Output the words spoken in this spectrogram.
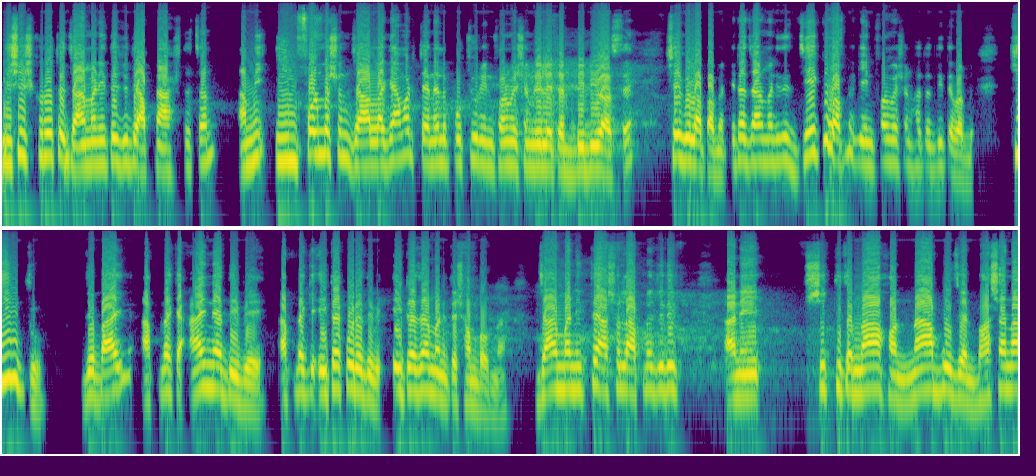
বিশেষ করে হচ্ছে জার্মানিতে যদি আপনি আসতে চান, আমি ইনফরমেশন যা লাগে, আমার চ্যানেলে প্রচুর ইনফরমেশন রিলেটেড ভিডিও আছে, সেগুলো পাবেন। এটা জার্মানিতে যে কেউ আপনাকে ইনফরমেশন হয়তো দিতে পারবে। কিন্তু যে ভাই আপনাকে আয়না দিবে, আপনাকে এটা করে দিবে, এটা জার্মানিতে সম্ভব না। জার্মানিতে আসলে আপনি যদি মানে শিক্ষিত না হন, না বুঝেন, ভাষা না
